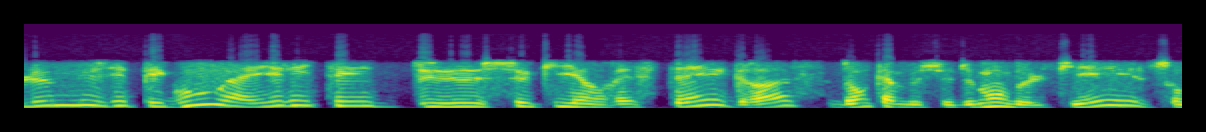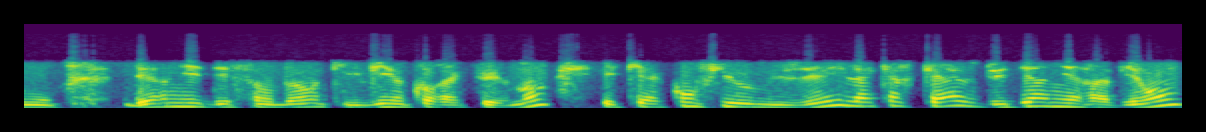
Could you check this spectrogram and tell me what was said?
le musée Pégou a hérité de ce qui en restait grâce donc à Monsieur de Montgolfier, son dernier descendant qui vit encore actuellement et qui a confié au musée la carcasse du dernier avion,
